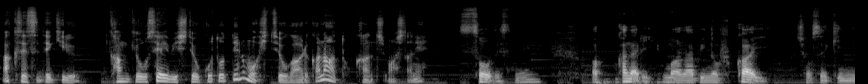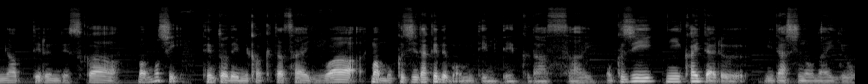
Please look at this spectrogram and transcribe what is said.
アクセスできる環境を整備しておくことっていうのも必要があるかなと感じましたね。そうですね。まあ、かなり学びの深い書籍になってるんですが、まあ、もし店頭で見かけた際には、まあ、目次だけでも見てみてください。目次に書いてある見出しの内容っ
